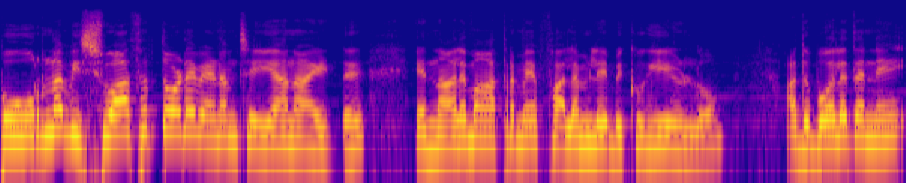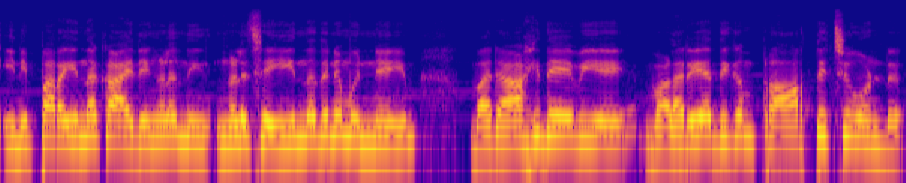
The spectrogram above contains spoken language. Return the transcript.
പൂർണ വിശ്വാസത്തോടെ വേണം ചെയ്യാനായിട്ട്. എന്നാൽ മാത്രമേ ഫലം ലഭിക്കുകയുള്ളൂ. അതുപോലെ തന്നെ ഇനി പറയുന്ന കാര്യങ്ങൾ നിങ്ങൾ ചെയ്യുന്നതിന് മുന്നേയും വരാഹിദേവിയെ വളരെയധികം പ്രാർത്ഥിച്ചുകൊണ്ട്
